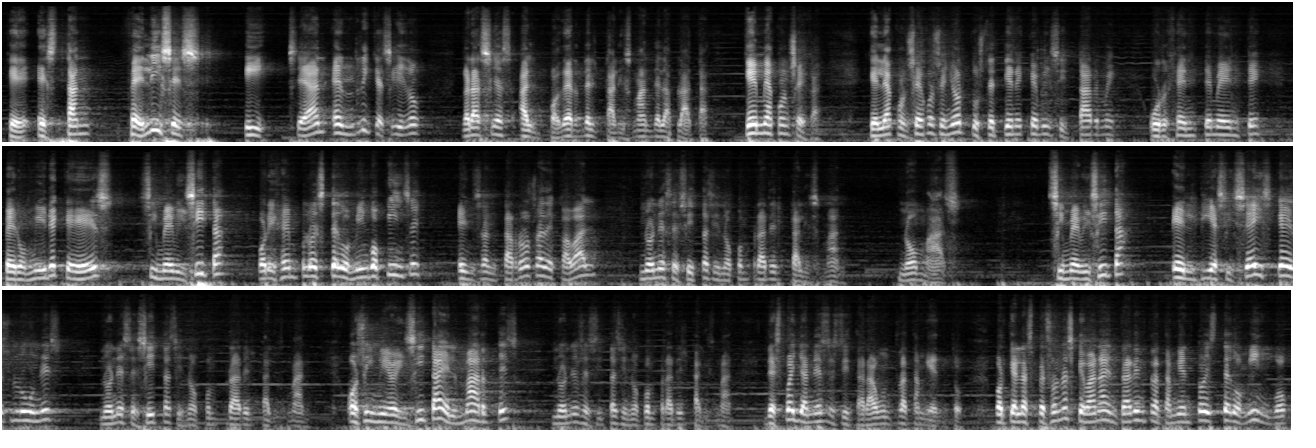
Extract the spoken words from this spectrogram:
que están felices y se han enriquecido gracias al poder del talismán de la plata. ¿Qué me aconseja? ¿Qué le aconsejo, Señor? Que usted tiene que visitarme urgentemente, pero mire que es, si me visita, por ejemplo, este domingo 15 en Santa Rosa de Cabal, no necesita sino comprar el talismán, no más. Si me visita el 16, que es lunes, no necesita sino comprar el talismán. O si me visita el martes, no necesita sino comprar el talismán. Después ya necesitará un tratamiento. Porque las personas que van a entrar en tratamiento este domingo,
